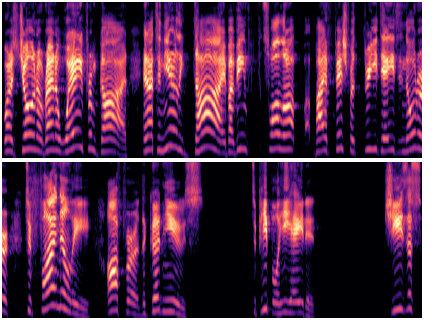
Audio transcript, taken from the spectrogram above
Whereas Jonah ran away from God and had to nearly die by being swallowed up by a fish for three days in order to finally offer the good news to people he hated. Jesus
